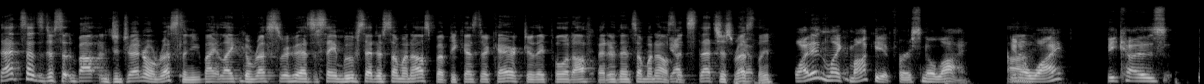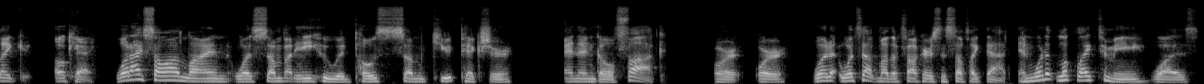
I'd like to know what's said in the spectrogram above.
that says just about general wrestling. You might like a wrestler who has the same moveset as someone else, but because their character, they pull it off better than someone else. Yep. It's that's just wrestling. Yep. Well, I didn't like Maki at first, no lie. You uh, know why? Because like, okay, what I saw online was somebody who would post some cute picture and then go fuck or or what what's up motherfuckers and stuff like that. And what it looked like to me was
